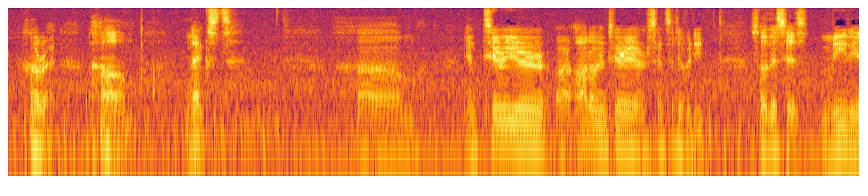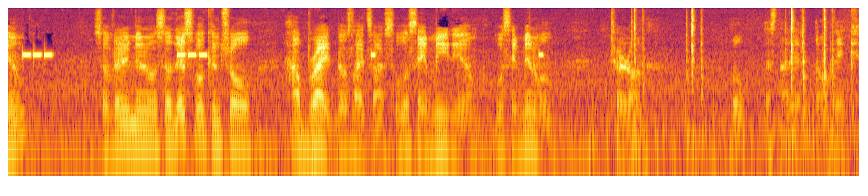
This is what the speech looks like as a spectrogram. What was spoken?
All right. Um, next. Um, interior or auto interior sensitivity. So this is medium. So very minimal. So this will control how bright those lights are. So we'll say medium. We'll say minimum. Turn it on. Oh, that's not it. I don't think.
